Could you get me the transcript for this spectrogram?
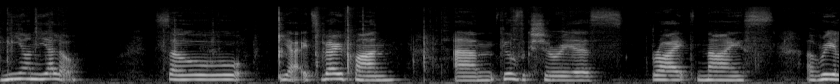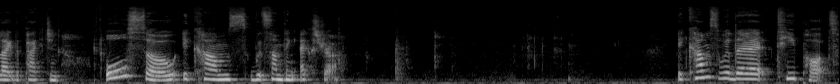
neon yellow. So yeah, it's very fun, um, feels luxurious, bright, nice. I really like the packaging. Also, it comes with something extra. It comes with a teapot.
